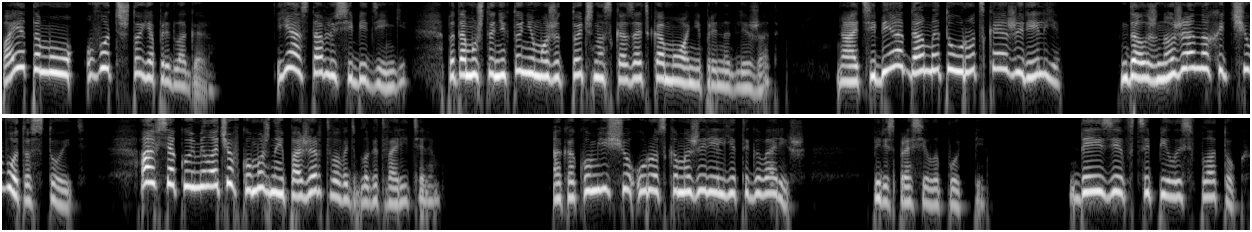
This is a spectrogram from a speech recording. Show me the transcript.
«Поэтому вот что я предлагаю. Я оставлю себе деньги, потому что никто не может точно сказать, кому они принадлежат. А тебе отдам это уродское ожерелье. Должно же оно хоть чего-то стоить. А всякую мелочевку можно и пожертвовать благотворителям. «О каком еще уродском ожерелье ты говоришь?» — переспросила Поппи. Дейзи вцепилась в платок.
